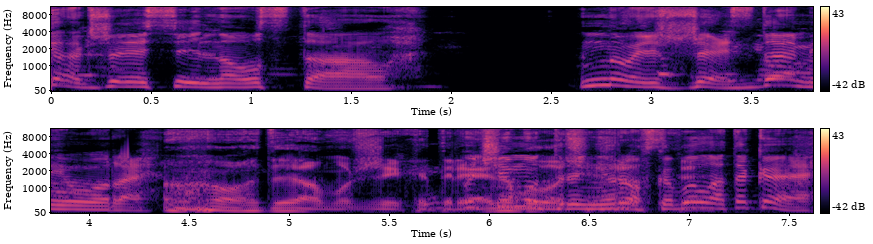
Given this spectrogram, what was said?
Как же я сильно устал. Ну и жесть, да, Миура? О, да, мужик, это реально Почему было тренировка была такая?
